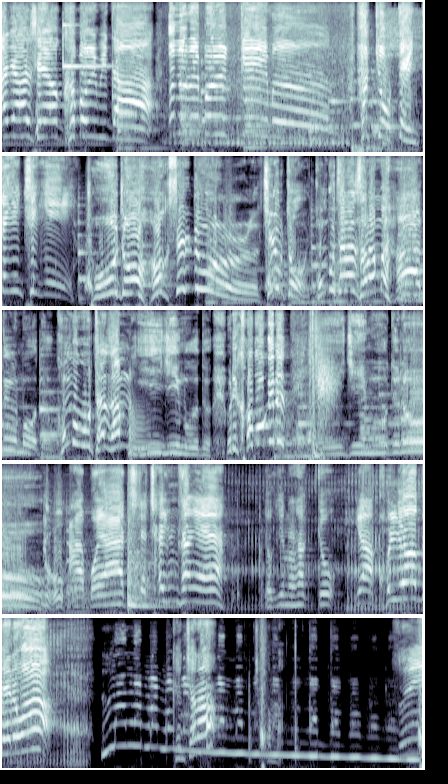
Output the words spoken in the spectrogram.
안녕하세요 커봉입니다 오늘 해볼 게임은 학교 땡땡이 치기. 저저 학생들 지금부터 공부 잘하는 사람은 hard mode 공부 못하는 사람은 easy mode. 우리 커버기는 easy mode로. 아 뭐야 진짜 차임상해. 여기는 학교. 야 걸려 내려와! 괜찮아? 잠깐만. 선생님!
